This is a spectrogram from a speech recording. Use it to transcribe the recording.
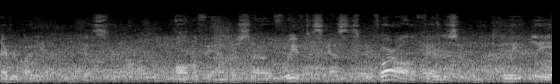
everybody happy because all the fans are so. We've discussed this before. All the fans are completely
